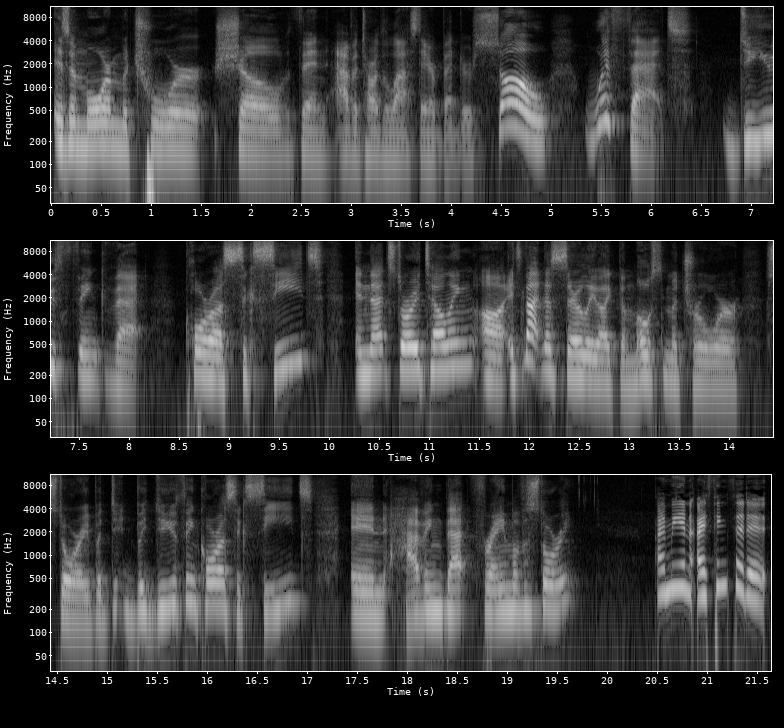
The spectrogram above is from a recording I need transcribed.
is a more mature show than Avatar: The Last Airbender. So, with that, do you think that Korra succeeds in that storytelling? Uh, it's not necessarily like the most mature story, but do, but do you think Korra succeeds in having that frame of a story? I mean, I think that it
